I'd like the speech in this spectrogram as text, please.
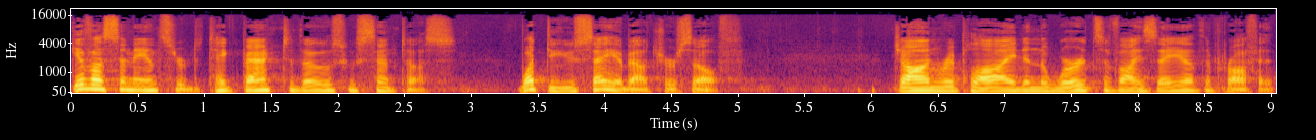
Give us an answer to take back to those who sent us. What do you say about yourself? John replied in the words of Isaiah the prophet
